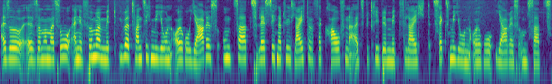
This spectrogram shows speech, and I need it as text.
Also äh, sagen wir mal so, eine Firma mit über 20 Millionen Euro Jahresumsatz lässt sich natürlich leichter verkaufen als Betriebe mit vielleicht 6 Millionen Euro Jahresumsatz.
